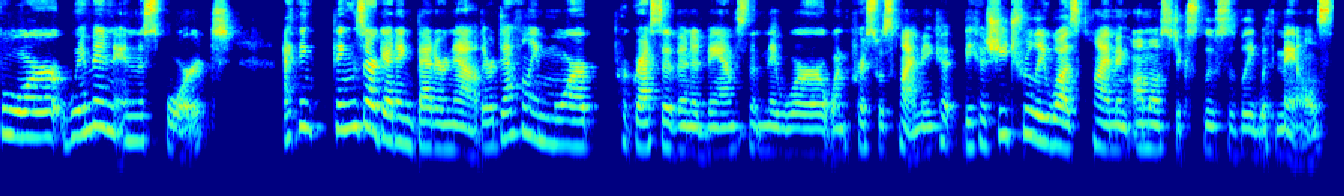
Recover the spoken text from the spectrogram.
for women in the sport, I think things are getting better now. They're definitely more progressive and advanced than they were when Chris was climbing because she truly was climbing almost exclusively with males.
